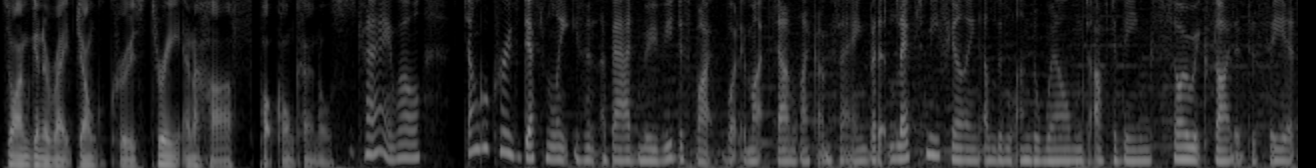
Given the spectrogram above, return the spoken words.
So I'm going to rate Jungle Cruise three and a half popcorn kernels. Okay, well, Jungle Cruise definitely isn't a bad movie, despite what it might sound like I'm saying, but it left me feeling a little underwhelmed after being so excited to see it.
